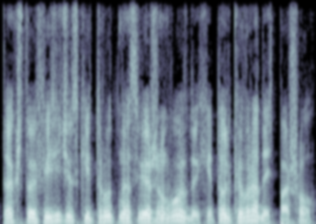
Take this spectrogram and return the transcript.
Так что физический труд на свежем воздухе только в радость пошел.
